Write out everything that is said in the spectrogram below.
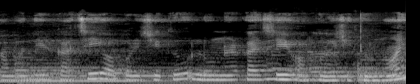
আমাদের কাছেই অপরিচিত, লুনার কাছে অপরিচিত নয়।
